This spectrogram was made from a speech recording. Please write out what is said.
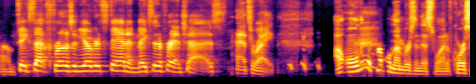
Um, Takes that frozen yogurt stand and makes it a franchise. That's right. Uh, only a couple numbers in this one. Of course,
